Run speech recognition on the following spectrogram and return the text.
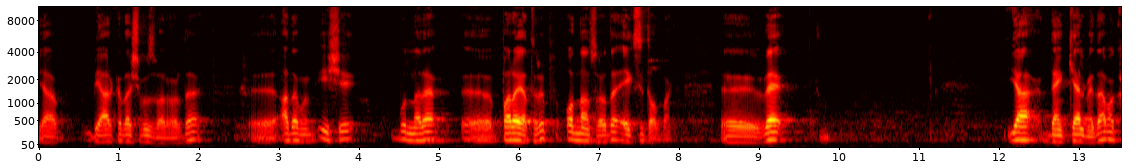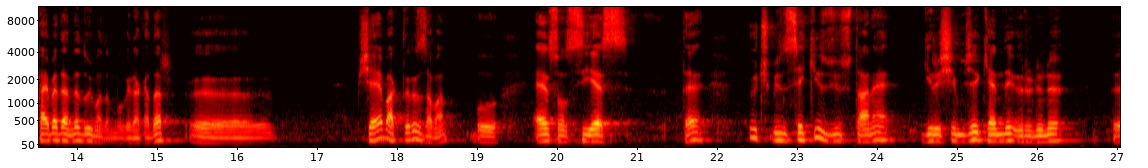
Ya bir arkadaşımız var orada. E, adamın işi bunlara para yatırıp ondan sonra da exit olmak. Ve ya denk gelmedi ama kaybeden de duymadım bugüne kadar. Ee, şeye baktığınız zaman bu en son CS'te 3800 tane girişimci kendi ürününü e,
